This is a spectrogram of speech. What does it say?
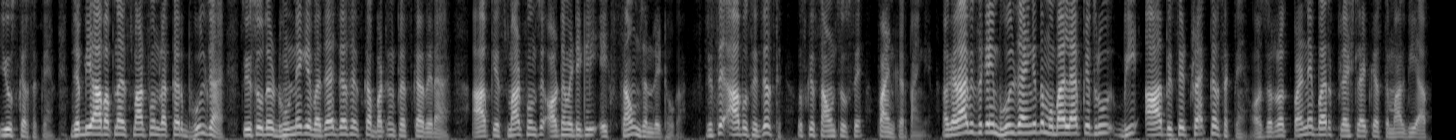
यूज़ कर सकते हैं। जब भी आप अपना स्मार्टफ़ोन रखकर भूल जाएँ तो इसे उधर ढूँढने के बजाय जैसे इसका बटन प्रेस कर देना है, आपके स्मार्टफ़ोन से ऑटोमेटिकली एक साउंड जनरेट होगा। जिससे आप उसे जस्ट उसके साउंड से उसे फाइंड कर पाएँगे। अगर आप इसे कहीं भूल जाएँगे तो मोबाइल ऐप के थ्रू भी आप इसे ट्रैक कर सकते हैं और ज़रूरत पड़ने पर फ्लैश का इस्तेमाल भी आप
